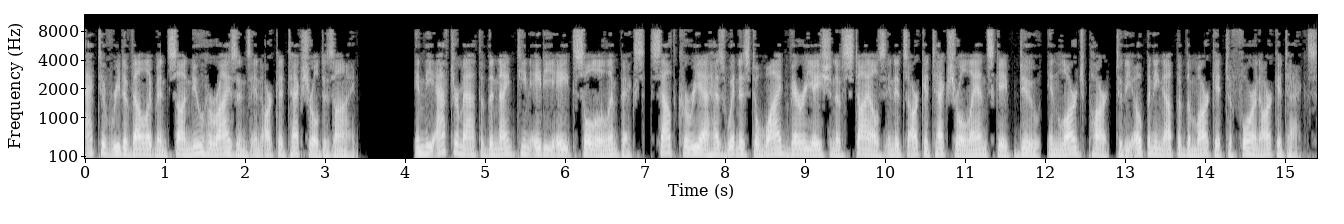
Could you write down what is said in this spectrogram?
active redevelopment saw new horizons in architectural design. In the aftermath of the 1988 Seoul Olympics, South Korea has witnessed a wide variation of styles in its architectural landscape due, in large part, to the opening up of the market to foreign architects.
